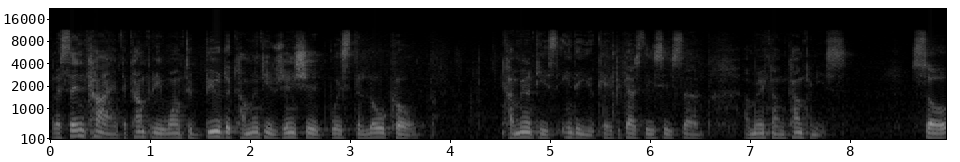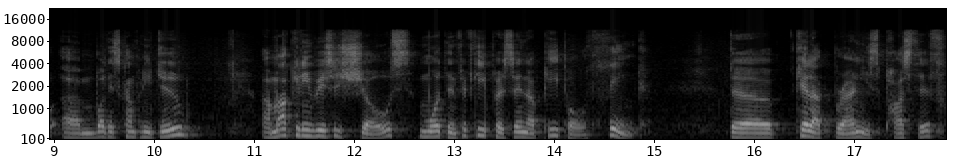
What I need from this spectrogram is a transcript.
At the same time, the company wants to build the community relationship with the local communities in the UK because this is uh, American companies. So um, what this company do? Our marketing research shows more than 50% of people think the Kellogg brand is positive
